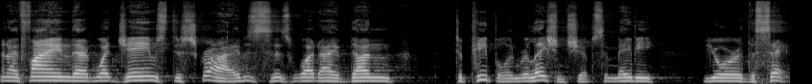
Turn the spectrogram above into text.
and I find that what James describes is what I have done to people in relationships, and maybe you're the same.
